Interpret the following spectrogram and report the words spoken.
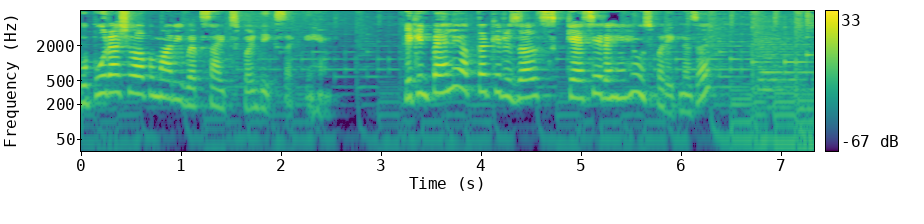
वो पूरा शो आप हमारी वेबसाइट्स पर देख सकते हैं। लेकिन पहले अब तक के रिजल्ट्स कैसे रहे हैं उस पर एक नज़र।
